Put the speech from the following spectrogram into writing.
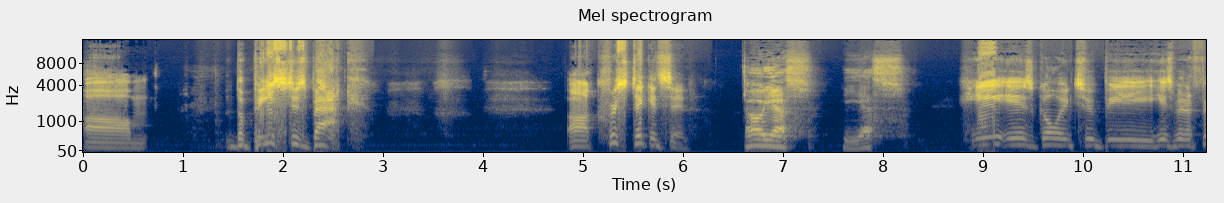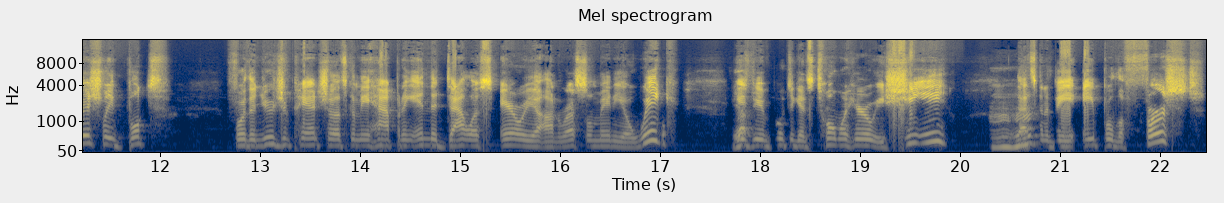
um, the Beast is back. Uh, Chris Dickinson. Oh yes. Yes. He is going to be, he's been officially booked for the New Japan show that's going to be happening in the Dallas area on WrestleMania week. He's Yep. being booked against Tomohiro Ishii. Mhm. That's going to be April the 1st.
